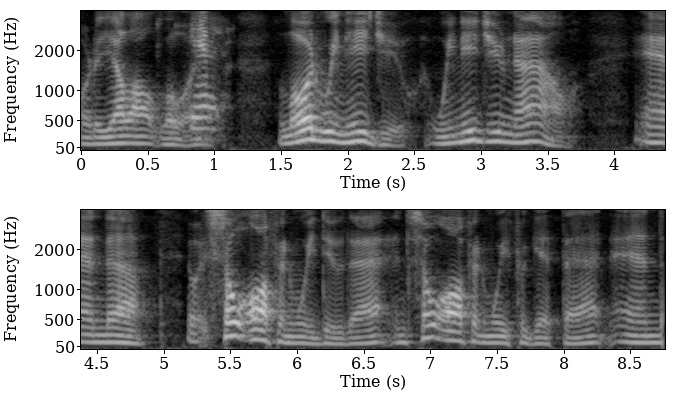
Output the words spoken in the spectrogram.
or to yell out Lord? Yeah. Lord, we need you. We need you now. And uh, so often we do that, and so often we forget that. And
